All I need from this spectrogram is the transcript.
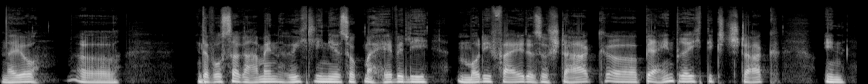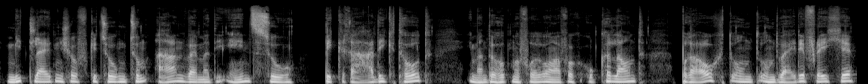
naja, äh, in der Wasserrahmenrichtlinie sagt man heavily modified, also stark äh, beeinträchtigt, stark in Mitleidenschaft gezogen. Zum einen, weil man die Ends so begradigt hat. Ich meine, da hat man vorher einfach Ockerland braucht und, und Weidefläche.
